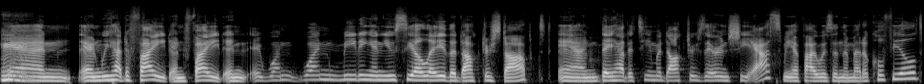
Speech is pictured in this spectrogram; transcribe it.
And and we had to fight and fight. And at one one meeting in UCLA, the doctor stopped, and they had a team of doctors there. And she asked me if I was in the medical field,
